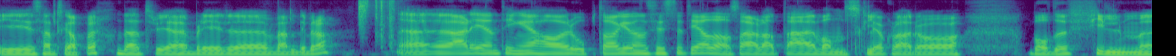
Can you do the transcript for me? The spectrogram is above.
i selskapet. Det tror jeg blir uh, veldig bra. Er det én ting jeg har oppdaget den siste tida, da, så er det at det er vanskelig å klare å både filme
